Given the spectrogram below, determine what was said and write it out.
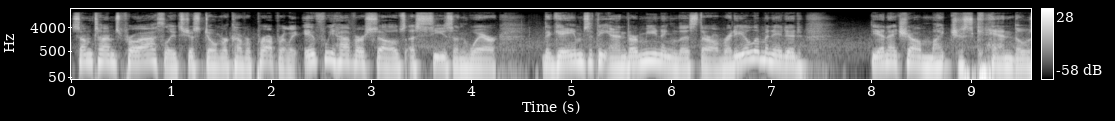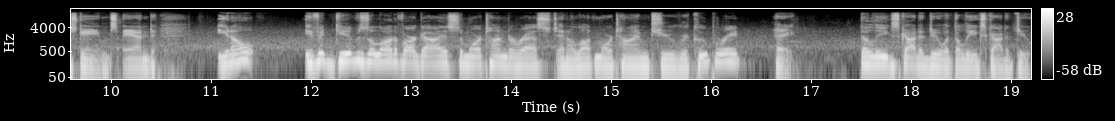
Sometimes pro athletes just don't recover properly. If we have ourselves a season where the games at the end are meaningless, they're already eliminated, the NHL might just can those games. And, you know, if it gives a lot of our guys some more time to rest and a lot more time to recuperate, hey, the league's got to do what the league's got to do.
